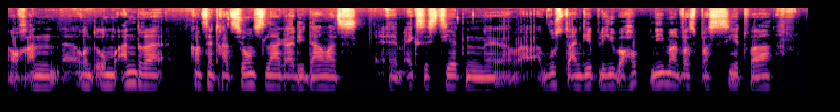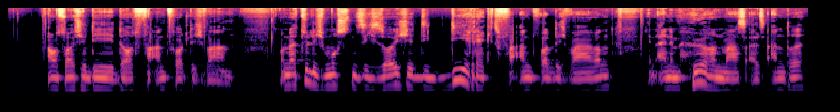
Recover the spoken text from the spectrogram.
auch an äh, und um andere Konzentrationslager, die damals äh, existierten, äh, wusste angeblich überhaupt niemand, was passiert war auch solche, die dort verantwortlich waren. Und natürlich mussten sich solche, die direkt verantwortlich waren, in einem höheren Maß als andere,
